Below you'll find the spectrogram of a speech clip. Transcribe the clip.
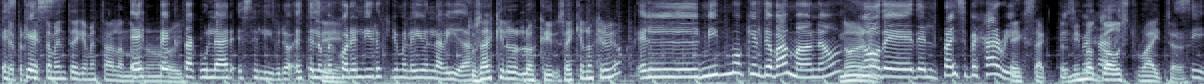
Es sé perfectamente de qué me está hablando, pero no. Espectacular ese libro. Es de los Sí. mejores libros que yo me he leído en la vida. ¿Tú sabes, que lo, lo ¿sabes quién lo escribió? El mismo que el de Obama, ¿no? No, no, no. de- del Príncipe Harry. Exacto, el mismo Harry. Ghostwriter. Sí,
